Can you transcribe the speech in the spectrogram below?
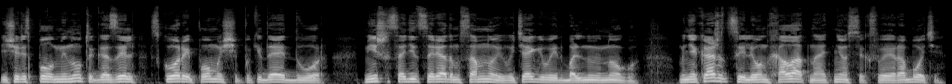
и через полминуты «Газель» скорой помощи покидает двор. Миша садится рядом со мной, вытягивает больную ногу. Мне кажется, или он халатно отнесся к своей работе?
